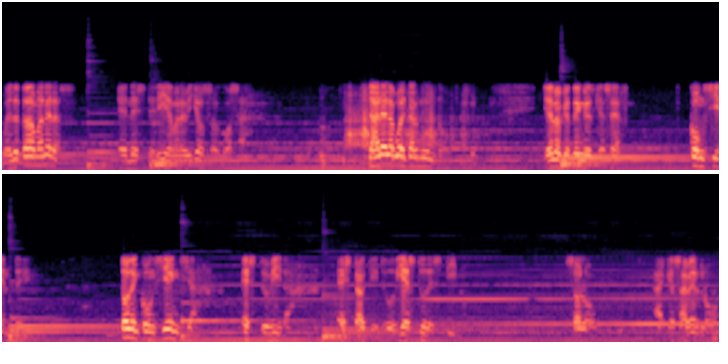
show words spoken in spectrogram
Pues de todas maneras, en este día maravilloso, goza. Dale la vuelta al mundo. Y es lo que tengas que hacer. Consciente todo en conciencia es tu vida, es tu actitud y es tu destino. Solo hay que saberlo,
